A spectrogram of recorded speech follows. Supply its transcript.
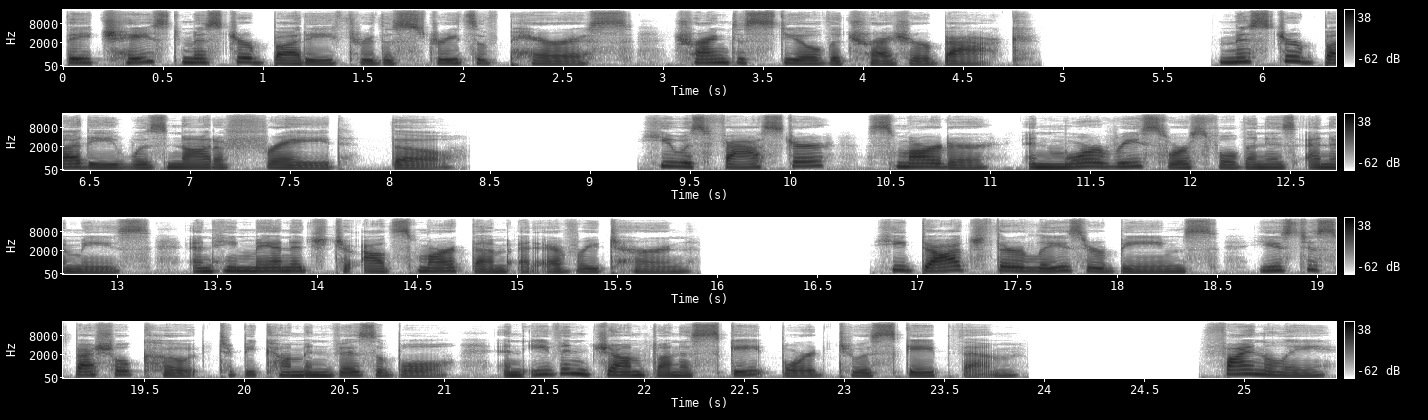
They chased Mr. Buddy through the streets of Paris, trying to steal the treasure back. Mr. Buddy was not afraid, though. He was faster, smarter, and more resourceful than his enemies, and he managed to outsmart them at every turn. He dodged their laser beams, used his special coat to become invisible, and even jumped on a skateboard to escape them. Finally,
